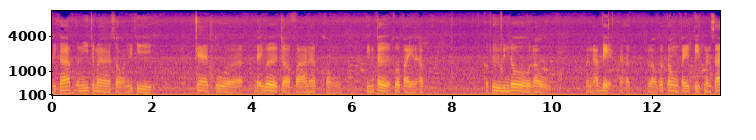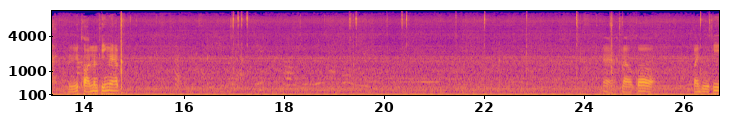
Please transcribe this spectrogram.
ัสดีครับ วันนี้จะมาสอนวิธีแก้ตัวไดเวอร์จอฟ้านะครับของปรินเตอร์ทั่วไปนะครับ ก็คือ Windows เรามันอัปเดตนะครับ เราก็ต้องไปปิดมันซะ หรือถอนมันทิ้งนะครับ เราก็ไปดูที่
